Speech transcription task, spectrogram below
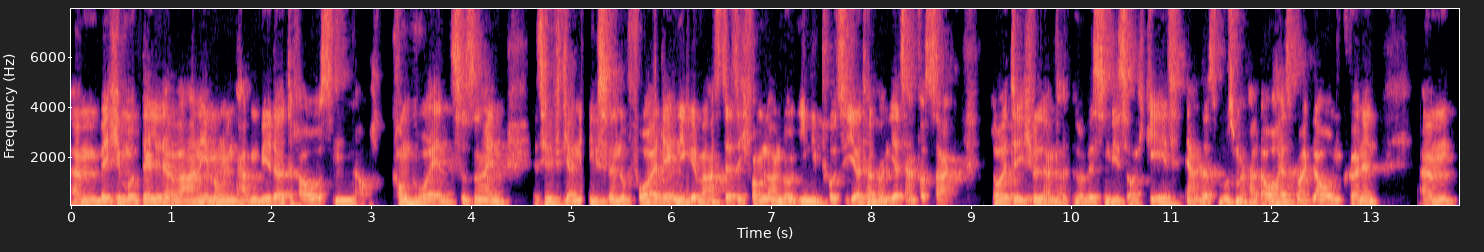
ähm, welche Modelle der Wahrnehmungen haben wir da draußen, auch kongruent zu sein. Es hilft ja nichts, wenn du vorher derjenige warst, der sich vom Lamborghini posiert hat und jetzt einfach sagt, Leute, ich will einfach nur wissen, wie es euch geht. Ja, das muss man halt auch erstmal glauben können. Ähm,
